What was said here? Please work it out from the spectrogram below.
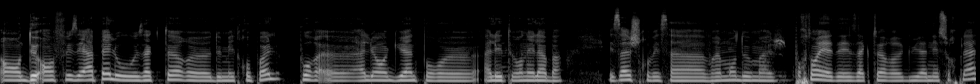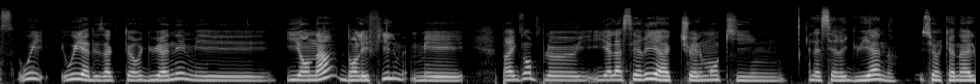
on, faisait appel aux acteurs euh, de métropole pour euh, aller en Guyane, pour euh, aller tourner là-bas. Et ça, je trouvais ça vraiment dommage. Pourtant, il y a des acteurs euh, guyanais sur place. Oui, oui, il y a des acteurs guyanais, mais il y en a dans les films. Mais par exemple, euh, il y a la série actuellement qui, la série Guyane sur Canal+.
